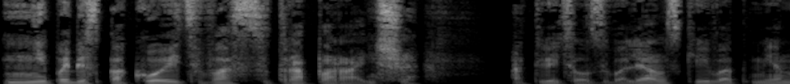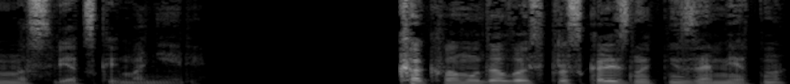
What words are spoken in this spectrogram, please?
не побеспокоить вас с утра пораньше», — ответил Зволянский в отменно светской манере. «Как вам удалось проскользнуть незаметно?»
